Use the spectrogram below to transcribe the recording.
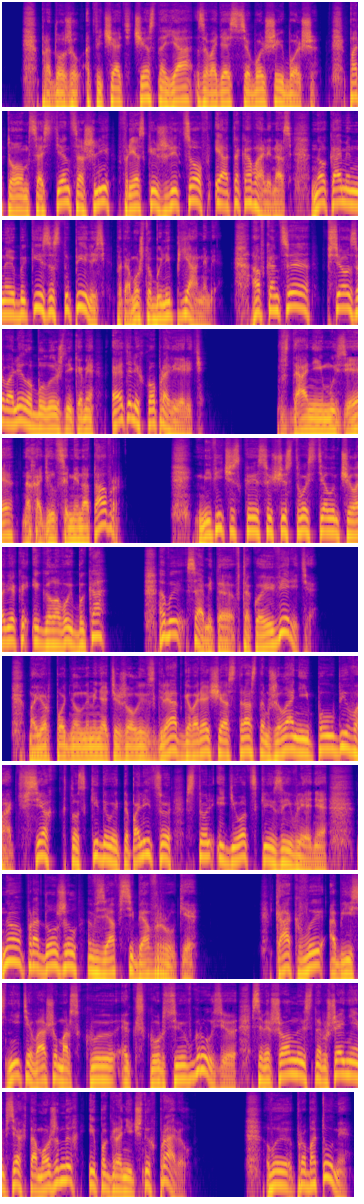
Продолжил отвечать честно я, заводясь все больше и больше. Потом со стен сошли фрески жрецов и атаковали нас, но каменные быки заступились, потому что были пьяными. А в конце все завалило булыжниками, это легко проверить. В здании музея находился Минотавр? Мифическое существо с телом человека и головой быка? А вы сами-то в такое верите? Майор поднял на меня тяжелый взгляд, говорящий о страстном желании поубивать всех, кто скидывает на полицию столь идиотские заявления, но продолжил, взяв себя в руки. «Как вы объясните вашу морскую экскурсию в Грузию, совершенную с нарушением всех таможенных и пограничных правил?» «Вы про Батуми?»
